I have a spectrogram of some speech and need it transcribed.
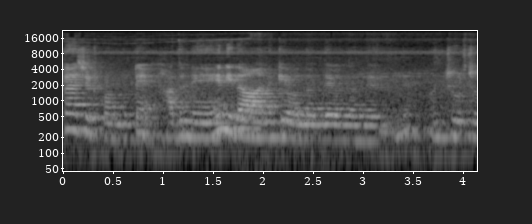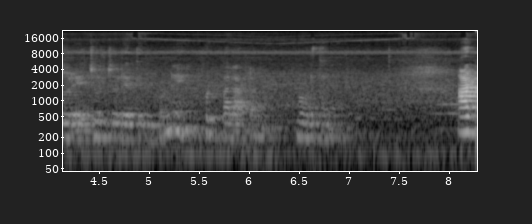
ಕ್ಯಾಚ್ ಇಟ್ಕೊಂಡ್ಬಿಟ್ಟೆ, ಅದನ್ನೇ ನಿಧಾನಕ್ಕೆ ಒಂದೊಂದೇ ಒಂದೊಂದೇ ಒಂದೊಂದೇ ಒಂದು ಚೂರು, ಚೂರೆ ಚೂರು ಚೂರೇ ತಿಂದ್ಕೊಂಡು ಫುಟ್ಬಾಲ್ ಆಟ ನೋಡ್ತಾನೆ. ಆಟ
